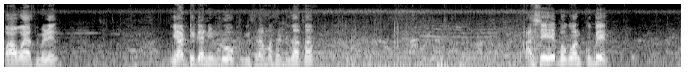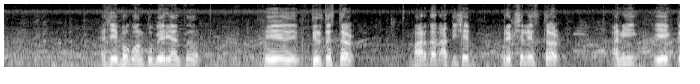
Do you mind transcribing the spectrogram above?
पावयास मिळेल. या ठिकाणी लोक विश्रामासाठी जातात. असे हे भगवान कुबेर. असे भगवान कुबेर यांचं हे तीर्थस्थळ भारतात अतिशय प्रेक्षणीय स्थळ आणि एक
